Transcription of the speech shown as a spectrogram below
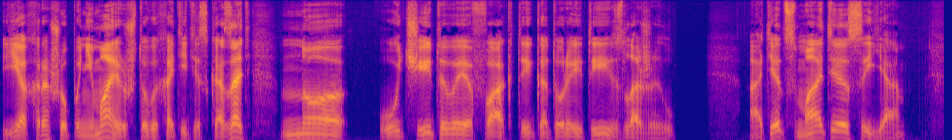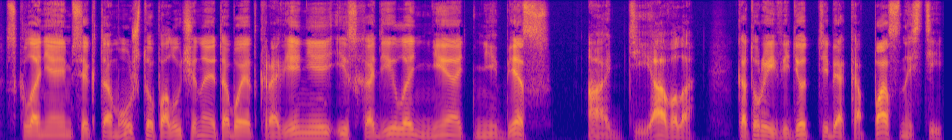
Я хорошо понимаю, что вы хотите сказать, но, учитывая факты, которые ты изложил, отец Матиас и я склоняемся к тому, что полученное тобой откровение исходило не от небес, а от дьявола, который ведет тебя к опасности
